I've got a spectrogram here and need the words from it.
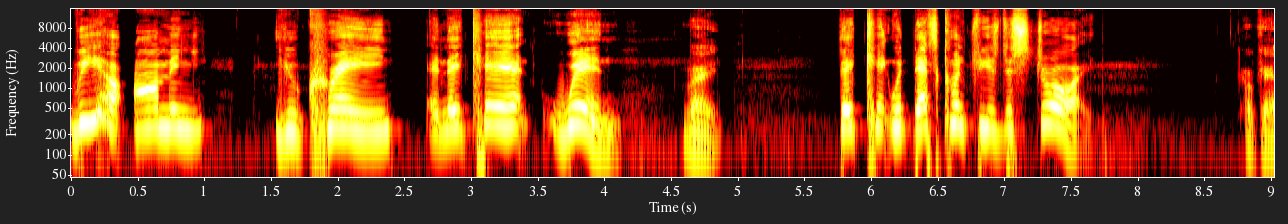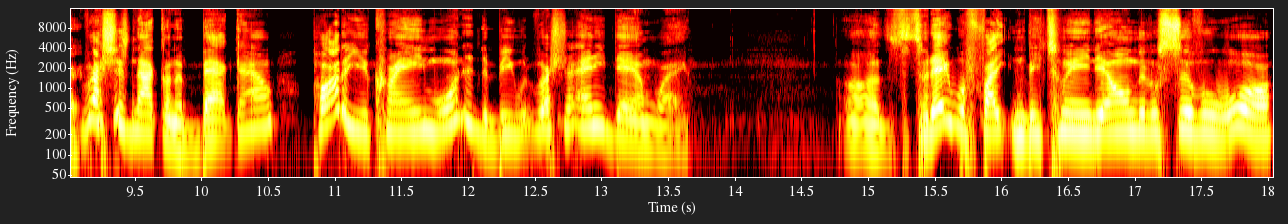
we are arming Ukraine, and they can't win. right. They can't. That country is destroyed. Okay. Russia's not going to back down. Part of Ukraine wanted to be with Russia any damn way. Uh, so they were fighting between their own little civil war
